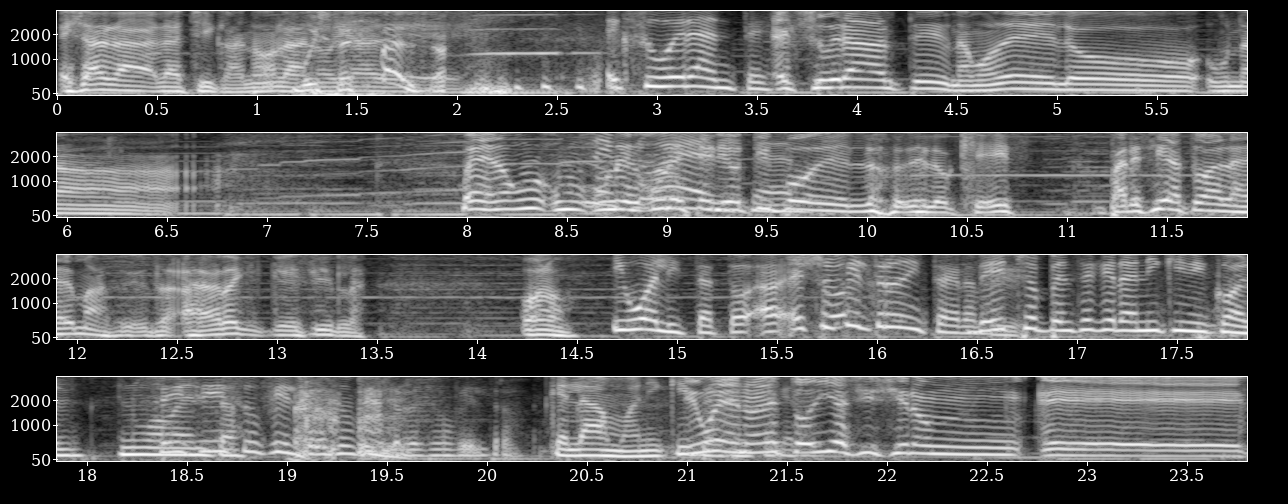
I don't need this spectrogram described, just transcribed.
Ella es la, la chica, ¿no? La de- Paltrow. Exuberante. exuberante, una modelo, una. Bueno, un, un- Una un- un influencer. estereotipo de lo, de lo que es. Parecía a todas las demás, la verdad que hay que decirla. ¿O no? Igualita. to- ah, Es un filtro de Instagram. De Sí. hecho, pensé que era Nicky Nicole en un sí, momento. sí, es un filtro, es un filtro, es un filtro. Que la amo a Nicky. Y bueno, en estos días hicieron, eh,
